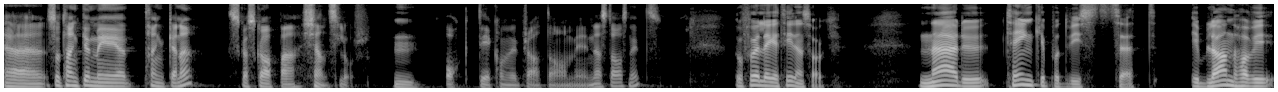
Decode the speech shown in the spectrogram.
Eh, så tanken med tankarna ska skapa känslor Mm. och det kommer vi prata om i nästa avsnitt. Då får jag lägga till en sak. När du tänker på ett visst sätt, ibland har vi,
